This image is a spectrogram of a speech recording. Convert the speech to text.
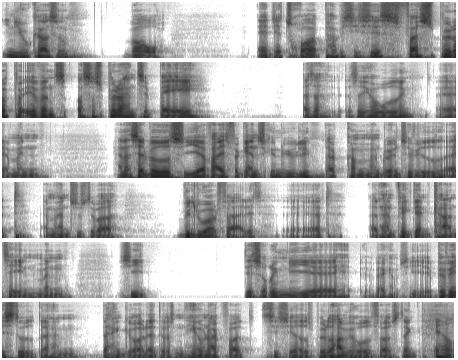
i Newcastle, hvor at jeg tror, at Papi Cissé først spytter på Evans, og så spytter han tilbage, altså, altså i hovedet, ikke? Øh, men han har selv været ude at sige her faktisk for ganske nylig, der kom han blev interviewet, at jamen, han synes, det var vildt uretfærdigt, øh, at, at han fik den karantæne, men sige, det så rimelig, øh, hvad kan man sige, bevidst ud, da han, da han gjorde det, at det var sådan hævnak for, at Sissi havde spillet ham i hovedet først, ikke? Jo.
